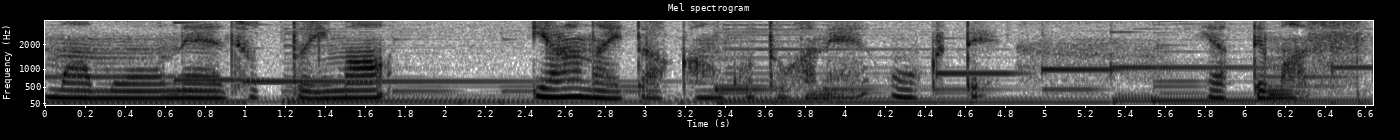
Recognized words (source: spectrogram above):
まあもうねちょっと今やらないとあかんことがね多くてやってます。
